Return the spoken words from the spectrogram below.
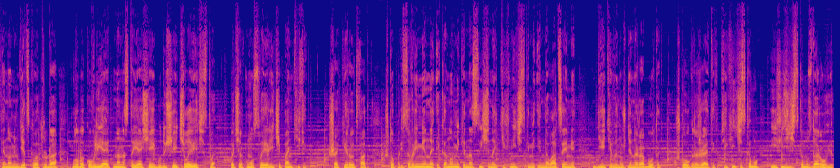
Феномен детского труда глубоко влияет на настоящее и будущее человечества, подчеркнул в своей речи понтифик – Шокирует факт, что при современной экономике, насыщенной техническими инновациями, дети вынуждены работать, что угрожает их психическому и физическому здоровью,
